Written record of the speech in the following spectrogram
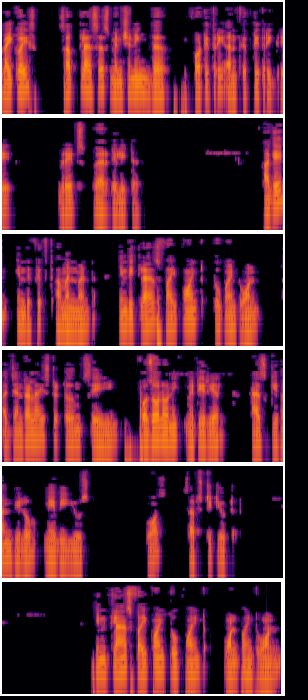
Likewise, subclasses mentioning the 43 and 53 grade, grades were deleted. Again, in the fifth amendment, in the class 5.2.1, a generalized term saying pozzolanic material as given below may be used was substituted. In class 5.2.1.1,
